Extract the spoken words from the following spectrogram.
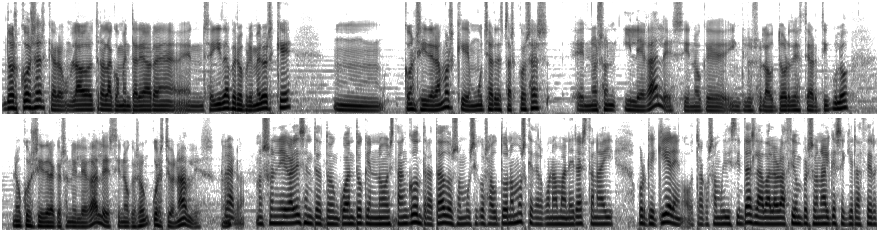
dos cosas, que ahora, la otra la comentaré ahora enseguida, pero primero es que mmm, consideramos que muchas de estas cosas eh, no son ilegales, sino que incluso el autor de este artículo no considera que son ilegales, sino que son cuestionables. ¿no? Claro, no son ilegales en tanto en cuanto que no están contratados, son músicos autónomos que de alguna manera están ahí porque quieren. Otra cosa muy distinta es la valoración personal que se quiere hacer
